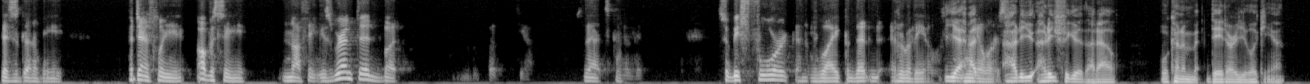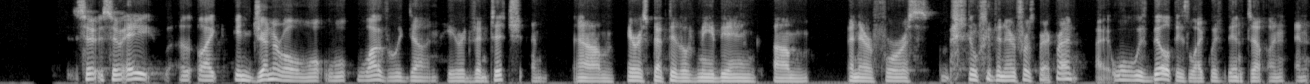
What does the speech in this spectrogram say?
this is going to be potentially, obviously, nothing is granted, but but yeah, so that's kind of it. So before kind of like that, everybody else. Yeah. How, how do you how do you figure that out? What kind of data are you looking at? So, so a like in general, what, what have we done here at Vintage, and um, irrespective of me being um, an Air Force with an Air Force background, I, what we've built is like we've built a, an,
